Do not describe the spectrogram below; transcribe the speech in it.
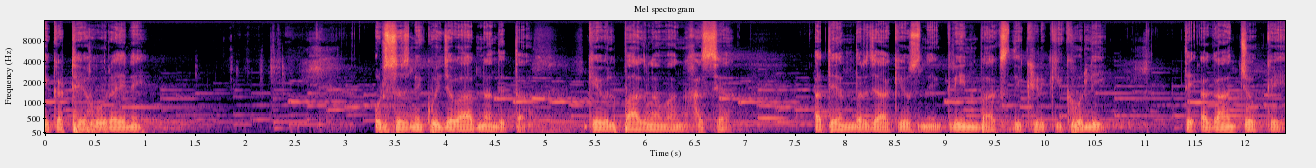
ਇਕੱਠੇ ਹੋ ਰਹੇ ਨੇ। ਉਰਸਸ ਨੇ ਕੋਈ ਜਵਾਬ ਨਾ ਦਿੱਤਾ। ਕੇਵਲ ਪਾਗਲਾਂ ਵਾਂਗ ਹੱਸਿਆ ਅਤੇ ਅੰਦਰ ਜਾ ਕੇ ਉਸਨੇ ਗ੍ਰੀਨ ਬਾਕਸ ਦੀ ਖਿੜਕੀ ਖੋਲੀ ਤੇ ਅਗਾਂਹ ਚੁੱਕ ਕੇ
